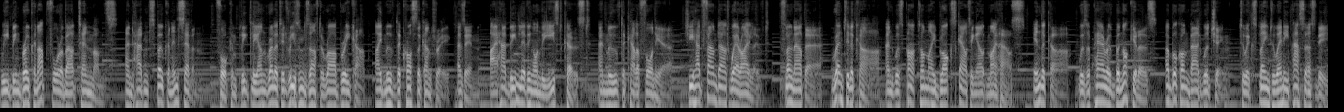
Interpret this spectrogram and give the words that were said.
We'd been broken up for about 10 months and hadn't spoken in 7. For completely unrelated reasons after our breakup, I'd moved across the country, as in, I had been living on the east coast and moved to California. She had found out where I lived, flown out there, rented a car, and was parked on my block scouting out my house. In the car was a pair of binoculars, a book on bad witching, to explain to any passers-by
